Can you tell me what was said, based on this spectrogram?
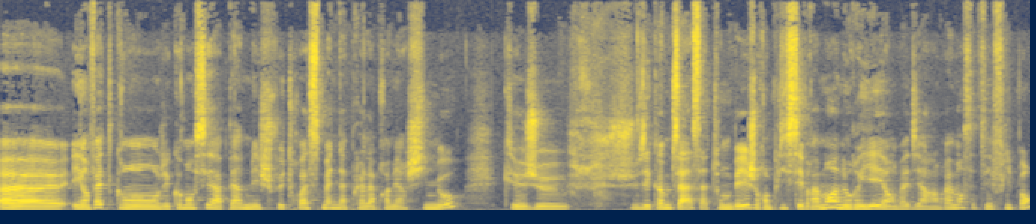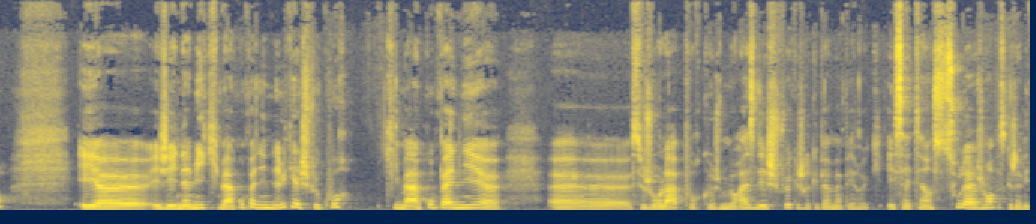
et en fait, quand j'ai commencé à perdre mes cheveux trois semaines après la première chimio, que je, faisais comme ça, ça tombait, je remplissais vraiment un oreiller, on va dire. Hein. Vraiment, c'était flippant. Euh, et, j'ai une amie qui m'a accompagnée, une amie qui a les cheveux courts, qui m'a accompagnée euh, euh, ce jour-là pour que je me rase les cheveux, que je récupère ma perruque. Et ça a été un soulagement parce que j'avais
